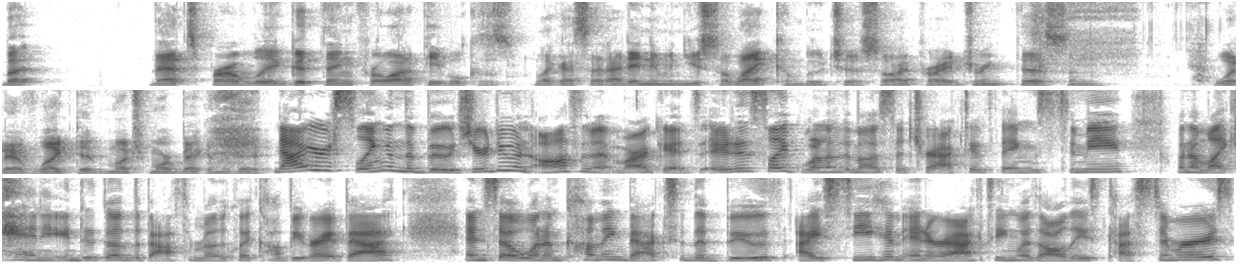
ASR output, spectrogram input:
But that's probably a good thing for a lot of people because, like I said, I didn't even used to like kombucha, so I'd probably drink this and would have liked it much more back in the day. Now you're slinging the boots. You're doing awesome at markets. It is like one of the most attractive things to me when I'm like, hey, I need to go to the bathroom really quick. I'll be right back. And so when I'm coming back to the booth, I see him interacting with all these customers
